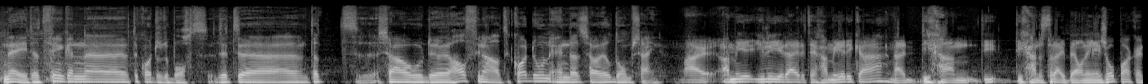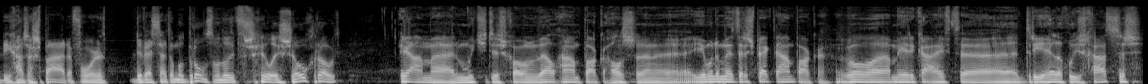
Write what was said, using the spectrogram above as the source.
Nee, dat vind ik een uh, tekort door de bocht. Dit, uh, dat zou de halve finale tekort doen en dat zou heel dom zijn. Maar Amer jullie rijden tegen Amerika. Nou, die, gaan, die, die gaan de strijdbel niet eens oppakken. Die gaan zich sparen voor de wedstrijd om het brons. Want het verschil is zo groot. Ja, maar dan moet je dus gewoon wel aanpakken als... Uh, je moet hem met respect aanpakken. Wel, Amerika heeft uh, drie hele goede schaatsers.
